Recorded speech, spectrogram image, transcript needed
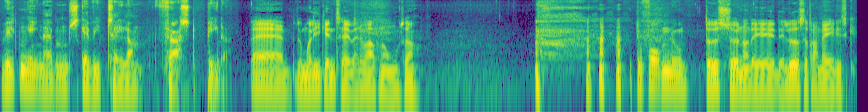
Hvilken en af dem skal vi tale om først, Peter? Hvad, du må lige gentage, hvad det var for nogen, så. Du får dem nu. Dødssønder, det, det lyder så dramatisk.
